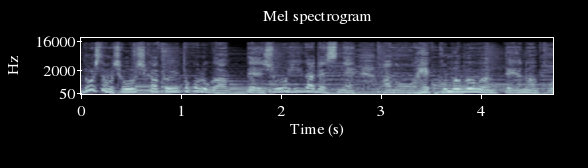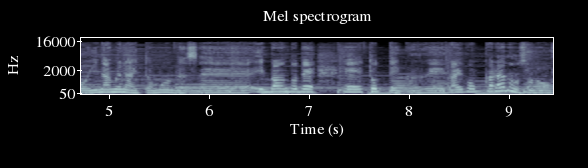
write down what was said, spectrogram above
どうしても少子化というところがあって消費がですねあのへっこむ部分っていうのはこう否めないと思うんです。えー、インバウンドで、えー、取っていく、えー、外国からのその、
